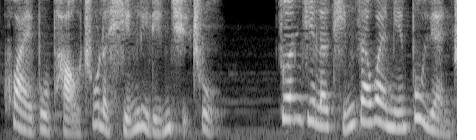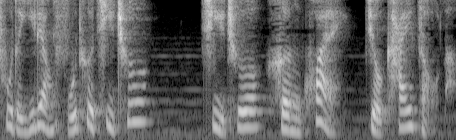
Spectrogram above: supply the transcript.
快步跑出了行李领取处，钻进了停在外面不远处的一辆福特汽车，汽车很快就开走了。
